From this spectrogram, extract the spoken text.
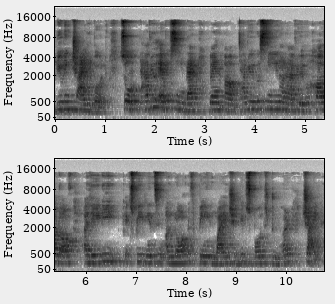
during childbirth. So have you ever seen that when, um, have you ever seen or have you ever heard of a lady experiencing a lot of pain while she gives birth to her child?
